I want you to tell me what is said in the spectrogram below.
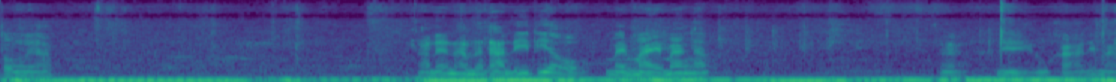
ตรงเลยครับอ่าแนะนำสถานที่เที่ยวใหม่ๆมั่งครับนะนี่ลูกค้าที่มา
